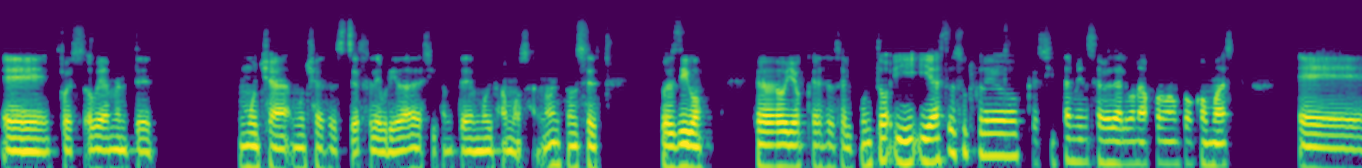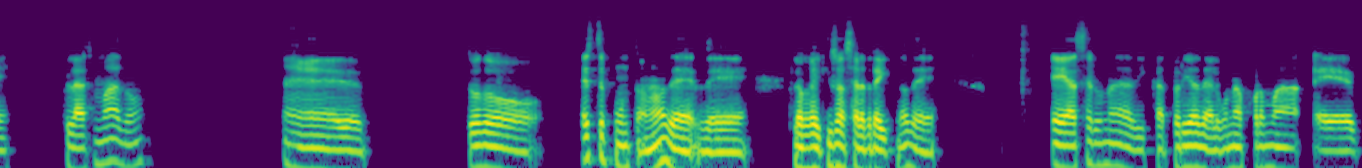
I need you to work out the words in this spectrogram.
eh, pues obviamente, mucha, muchas este, celebridades y gente muy famosa, ¿no? Entonces, pues digo, creo yo que ese es el punto. Y, y hasta eso creo que sí también se ve de alguna forma un poco más eh, plasmado eh, todo este punto, ¿no? De, de, lo que quiso hacer Drake, ¿no? De eh, hacer una dedicatoria de alguna forma, eh,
